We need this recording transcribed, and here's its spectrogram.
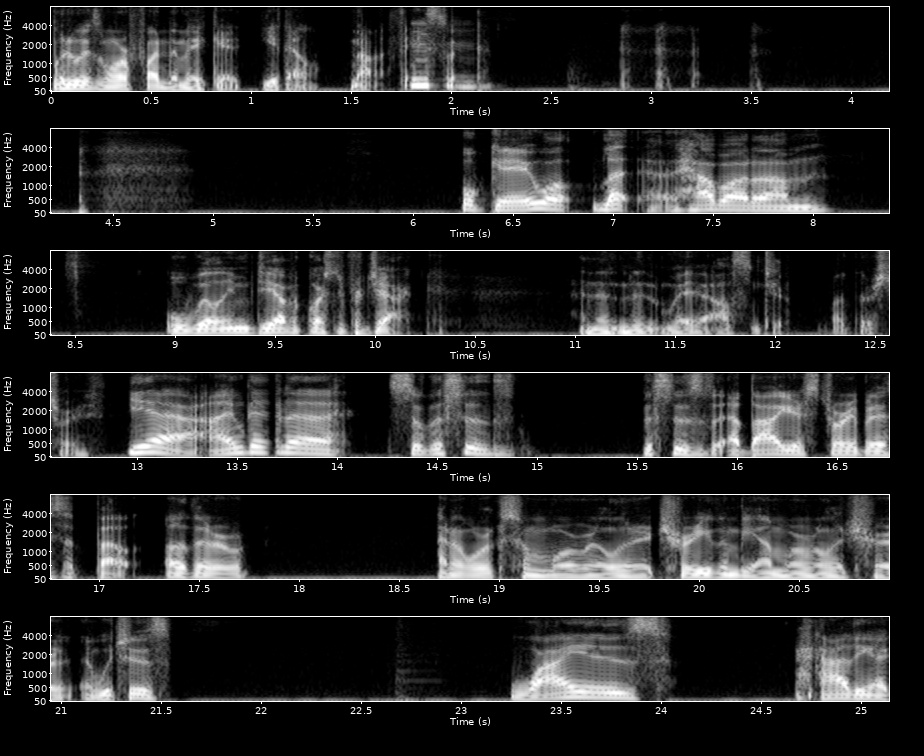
but it was more fun to make it, you know, not Facebook. Mm-hmm. okay, well, let how about um, well, William, do you have a question for Jack, and then, then maybe Alison too about their stories? Yeah, I'm gonna. So this is this is about your story, but it's about other kind of works from Mormon literature, even beyond Mormon literature, which is why is having a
